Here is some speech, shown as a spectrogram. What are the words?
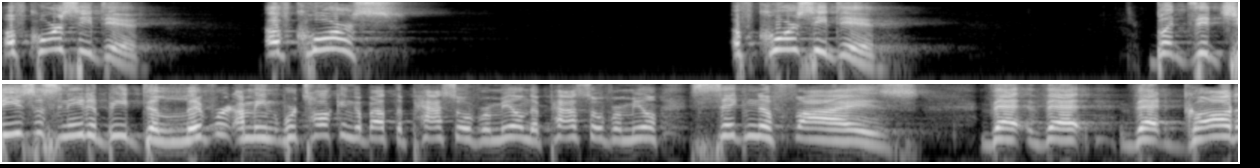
Of course he did. Of course. Of course he did. But did Jesus need to be delivered? I mean, we're talking about the Passover meal, and the Passover meal signifies that, that, that God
